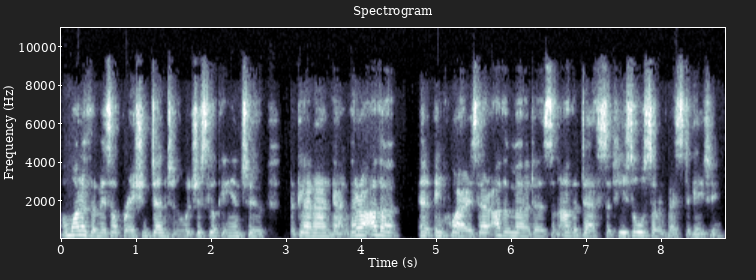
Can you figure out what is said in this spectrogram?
And one of them is Operation Denton, which is looking into the Glenanne gang. There are other uh, inquiries, there are other murders and other deaths that he's also investigating.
